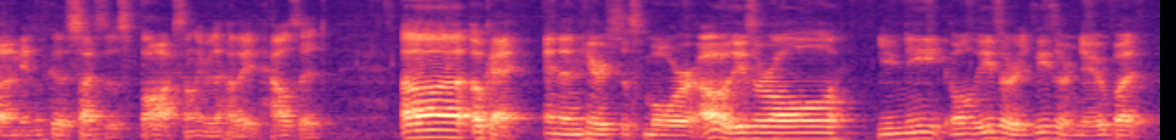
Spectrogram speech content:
But I mean, look at the size of this box. I don't even know how they house it. Uh, okay, and then here's just more. Oh, these are all unique. Well, these are these are new, but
